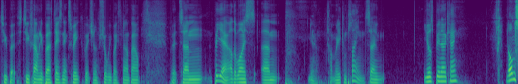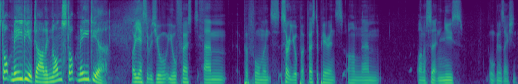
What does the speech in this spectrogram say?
two bir- two family birthdays next week, which I'm sure we both know about. But um, but yeah, otherwise, um, you know, can't really complain. So, yours been okay? Non-stop media, darling. Non-stop media. Oh yes, it was your your first um performance. Sorry, your p- first appearance on um on a certain news organisation.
